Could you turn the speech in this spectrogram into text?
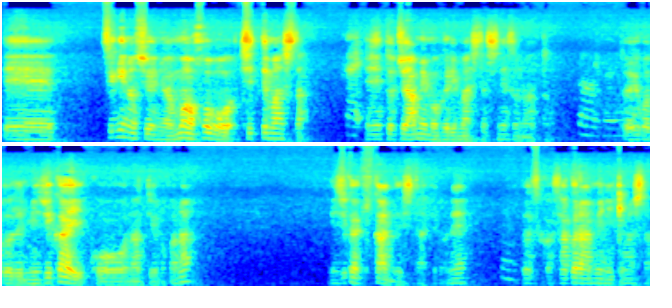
で次の週にはもうほぼ散ってました、えー途中雨も降りましたしねその後。ということで短いこうなんていうのかな。短い期間でしたけどね。うん。どうですか？桜見に行きました？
